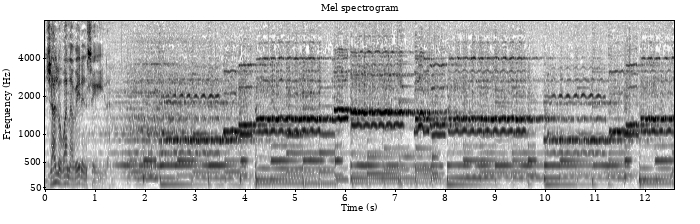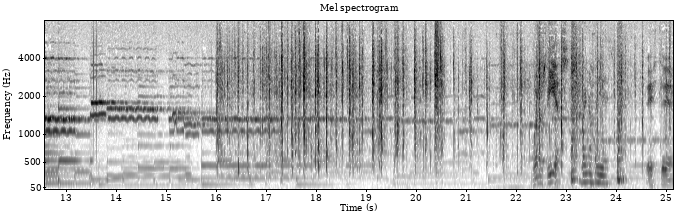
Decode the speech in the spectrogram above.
Ya lo van a ver enseguida. Buenos días. Buenos días. Este. eh,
